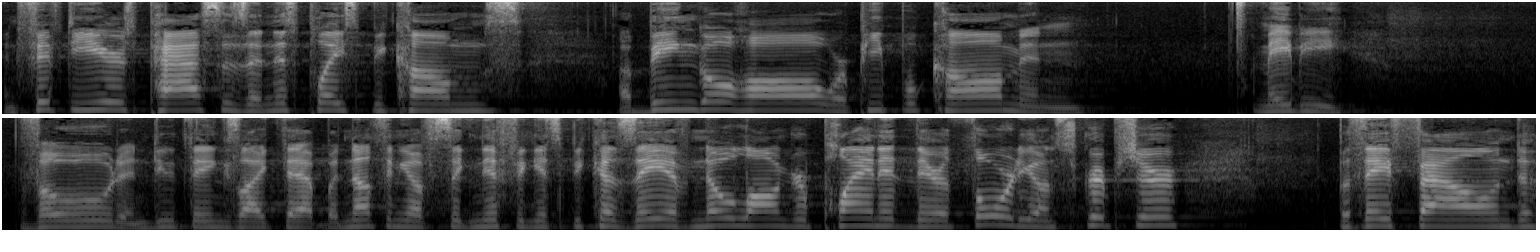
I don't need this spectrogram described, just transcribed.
And 50 years passes, and this place becomes a bingo hall where people come and maybe vote and do things like that, but nothing of significance because they have no longer planted their authority on Scripture, but they found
